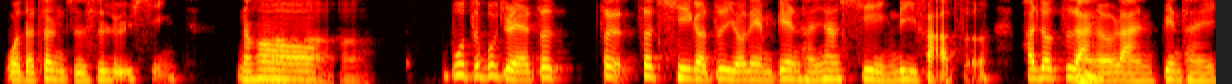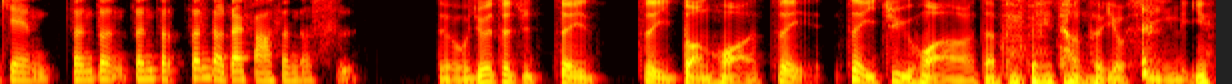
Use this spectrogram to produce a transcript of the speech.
我的正职是旅行，然后不知不觉这这这七个字有点变成像吸引力法则，它就自然嗯而然变成一件真正真正真的在发生的事。对，我觉得这句这一这一段话，这这一句话啊，但 非常的有吸引力，因为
